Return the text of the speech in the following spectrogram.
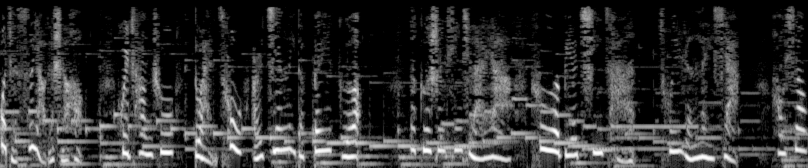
或者撕咬的时候，会唱出短促而尖利的悲歌，那歌声听起来呀，特别凄惨，催人泪下，好像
